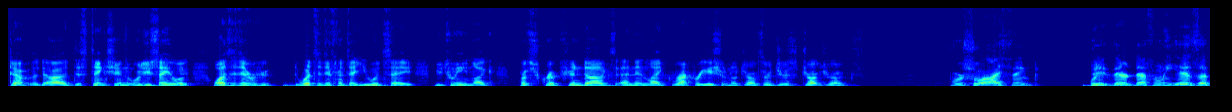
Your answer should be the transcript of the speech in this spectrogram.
def- uh, distinction would you say like, what's the difference what's the difference that you would say between like prescription drugs and then like recreational drugs or just drug drugs for sure. I think th- you- there definitely is a,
